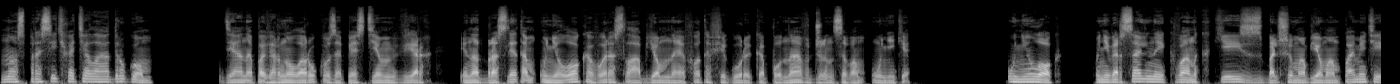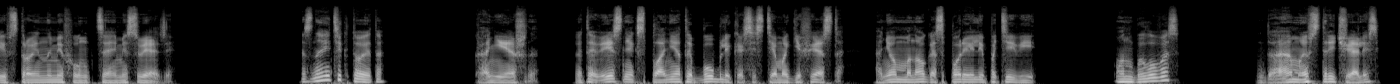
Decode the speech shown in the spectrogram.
Но спросить хотела о другом. Диана повернула руку запястьем вверх, и над браслетом унилока выросло объемное фото фигуры Капуна в джинсовом унике. Унилок — универсальный кванг-кейс с большим объемом памяти и встроенными функциями связи. «Знаете, кто это?» «Конечно. Это вестник с планеты Бублика, система Гефеста. О нем много спорили по ТВ». «Он был у вас?» «Да, мы встречались».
